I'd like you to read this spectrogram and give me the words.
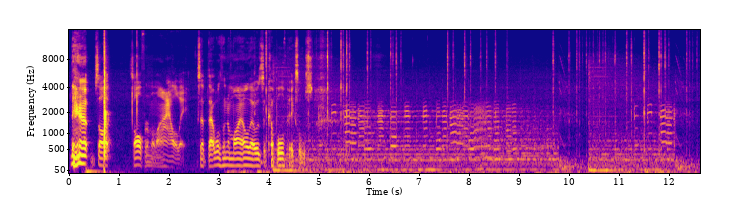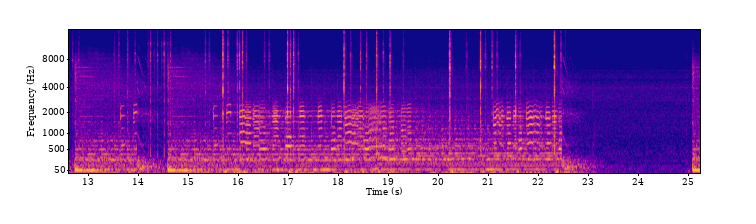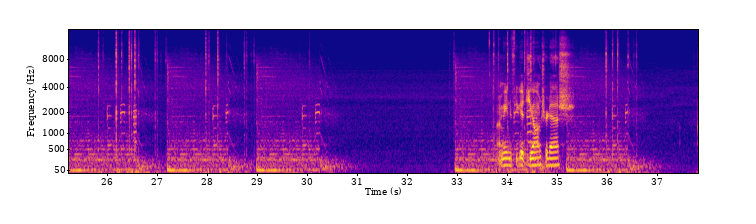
saw it. Saw it from a mile away. Except that wasn't a mile, that was a couple of pixels. Get Geometry Dash...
